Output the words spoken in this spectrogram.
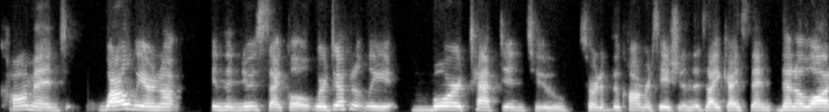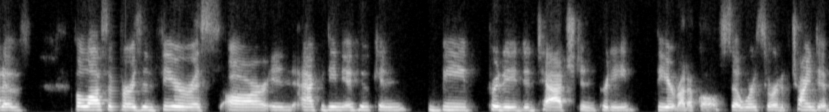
comment while we are not in the news cycle, we're definitely more tapped into sort of the conversation in the zeitgeist than, than a lot of philosophers and theorists are in academia who can be pretty detached and pretty theoretical. So we're sort of trying to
